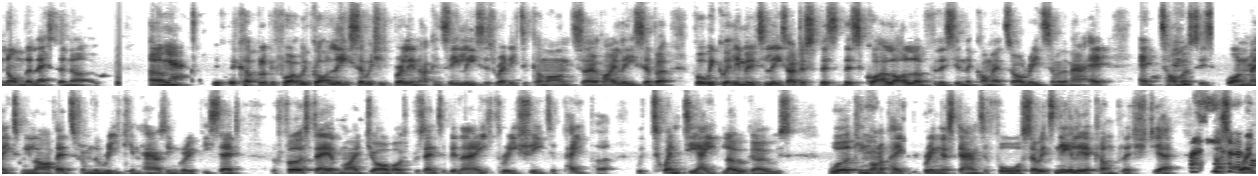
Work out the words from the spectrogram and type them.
nonetheless a no. Um, yeah. Just a couple of before we've got Lisa, which is brilliant. I can see Lisa's ready to come on. So hi, Lisa. But before we quickly move to Lisa, I just there's there's quite a lot of love for this in the comments. So I'll read some of them out. Ed Ed Thomas is one makes me laugh. Ed's from the Wrekin Housing Group. He said the first day of my job, I was presented with an A3 sheet of paper with 28 logos working on a paper to bring us down to four. So it's nearly accomplished. Yeah, great.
